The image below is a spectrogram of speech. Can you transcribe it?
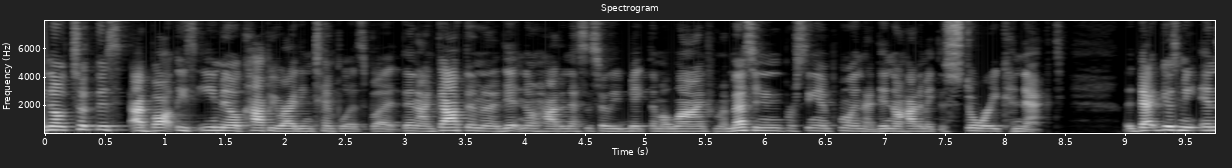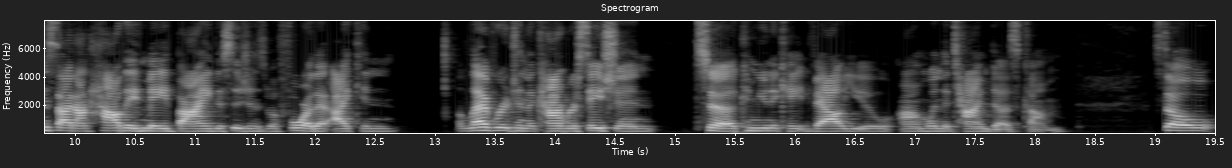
you know, took this, I bought these email copywriting templates, but then I got them and I didn't know how to necessarily make them align from a messaging standpoint. I didn't know how to make the story connect. That gives me insight on how they've made buying decisions before that I can leverage in the conversation to communicate value um, when the time does come. So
